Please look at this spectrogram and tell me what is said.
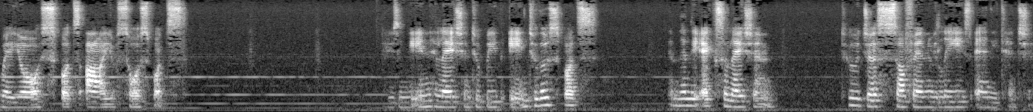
where your spots are, your sore spots. Using the inhalation to breathe into those spots and then the exhalation to just soften, release any tension.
